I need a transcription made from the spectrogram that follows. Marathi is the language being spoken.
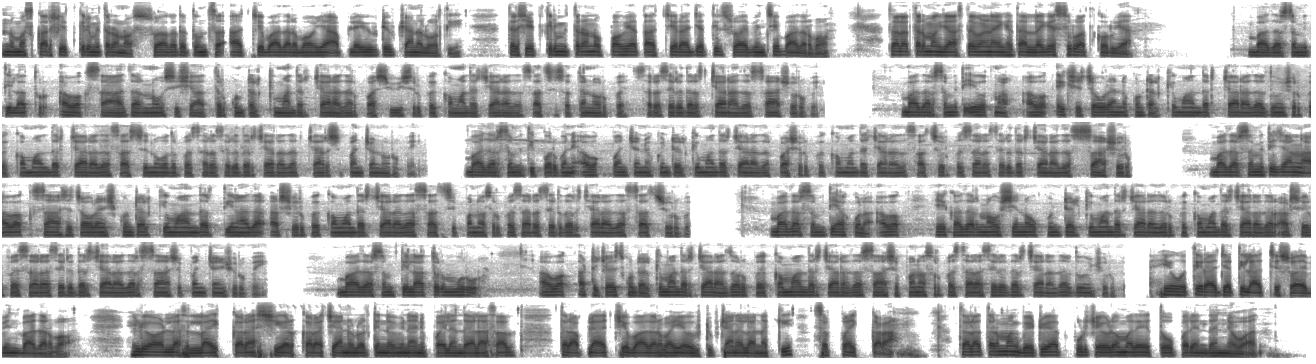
नमस्कार शेतकरी मित्रांनो स्वागत आहे तुमचं आजचे बाजारभाव या आपल्या यूट्यूब चॅनलवरती तर शेतकरी मित्रांनो पाहूयात आजचे राज्यातील सोयाबीनचे बाजारभाव. चला तर मग जास्त वेळ नाही घेता लगेच सुरुवात करूया. बाजार समिती लातूर आवक सहा हजार नऊशे शहात्तर क्विंटल किमान दर चार हजार पाचशे वीस रुपये कमाल दर चार हजार सातशे सत्त्याण्णव रुपये सरासरी दर चार हजार सहाशे रुपये. बाजार समिती यवतमाळ. आवक एकशे चौऱ्याण्णव क्विंटल किमान दर चार हजार दोनशे रुपये कमाल दर चार हजार सातशे नव्वद रुपये सरासरी दर चार हजार चारशे पंच्याण्णव रुपये. बाजार समिती परभणी आवक पंच्याण्णव क्विंटल किमान दर चार हजार पाचशे रुपये कमाल दर चार हजार सातशे रुपये सरासरी दर चार हजार सहाशे रुपये. बाजार समिती जालना आवक सहाशे चौऱ्याऐंशी क्विंटल किमान दर तीन हजार आठशे रुपये कमाल दर चार हजार सातशे पन्नास रुपये सरासरी दर चार हजार सातशे रुपये. बाजार समिती अकोला. आवक एक हजार नऊशे नऊ क्विंटल किमान दर चार हजार रुपये कमाल दर चार हजार आठशे रुपये सरासरी दर चार हजार सहाशे पंच्याऐंशी रुपये. बाजार समिती लातूर मुरुड. आवक अठ्ठेचाळीस क्विंटल किमान दर चार हजार रुपये कमाल दर चार हजार सहाशे पन्नास रुपये सरासरी दर चार हजार दोनशे रुपये. हे होते राज्यातील आजचे सोयाबीन बाजारभाव. व्हिडिओ आवडल्यास लाईक करा शेअर करा. चॅनलवरती नवीन आणि पहिल्यांदा आला असाल तर आपल्या आजचे बाजारभाव या यूट्यूब चॅनलला नक्की सबस्क्राईब करा. चला तर मग भेटूयात पुढच्या व्हिडिओमध्ये तोपर्यंत धन्यवाद.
